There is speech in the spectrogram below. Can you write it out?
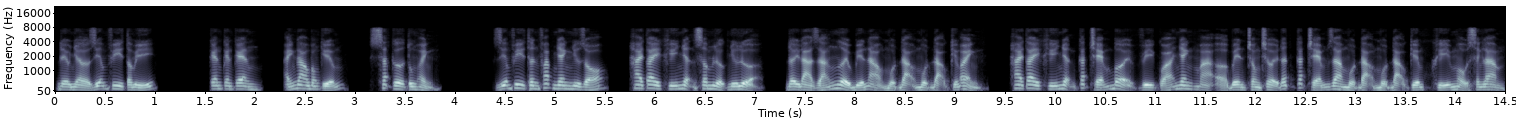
đều nhờ diễm phi tâm ý. Ken ken ken, ánh đao bong kiếm sát cơ tung hành. Diễm phi thân pháp nhanh như gió, hai tay khí nhận xâm lược như lửa, đầy đà dáng người biến ảo một đạo một đạo kiếm ảnh, hai tay khí nhận cắt chém bởi vì quá nhanh mà ở bên trong trời đất cắt chém ra một đạo một đạo kiếm khí màu xanh lam.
